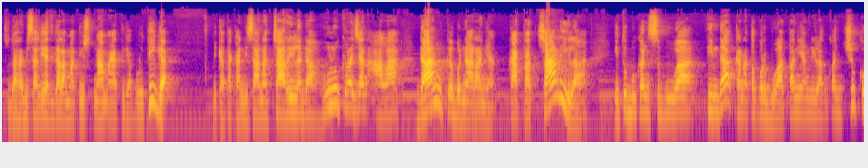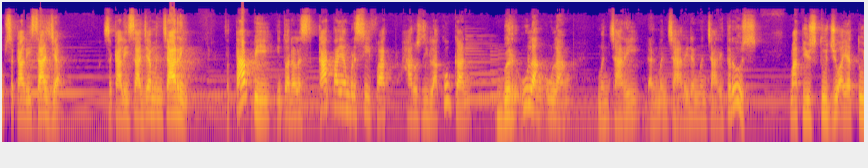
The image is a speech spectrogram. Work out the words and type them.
Saudara bisa lihat di dalam Matius 6 ayat 33. Dikatakan di sana carilah dahulu kerajaan Allah dan kebenarannya. Kata carilah itu bukan sebuah tindakan atau perbuatan yang dilakukan cukup sekali saja. Sekali saja mencari tetapi itu adalah kata yang bersifat harus dilakukan berulang-ulang mencari dan mencari dan mencari terus. Matius 7 ayat 7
